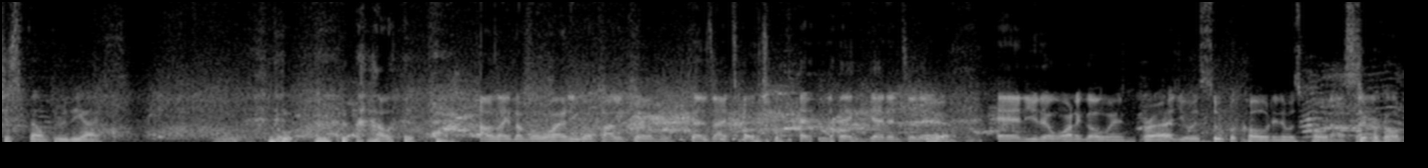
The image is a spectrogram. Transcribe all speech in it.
just fell through the ice. I was, I was like, number one, you're gonna probably kill me because I told you in there, get into there, and you didn't want to go in. Right. You was super cold and it was cold outside. Super cold.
